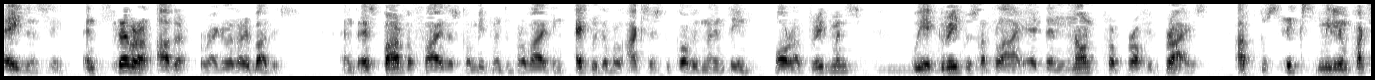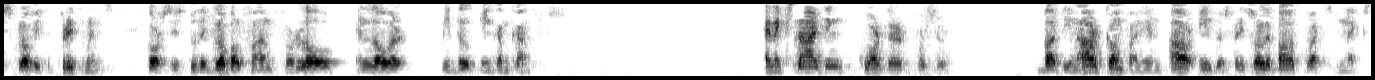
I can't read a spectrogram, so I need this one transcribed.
Agency, and several other regulatory bodies. As part of Pfizer's commitment to providing equitable access to COVID-19 oral treatments, we agreed to supply at a non-for-profit price up to 6 million Paxlovid treatment courses to the Global Fund for Low and Lower Middle-Income Countries. An exciting quarter for sure. But in our company and our industry, it's all about what's next.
